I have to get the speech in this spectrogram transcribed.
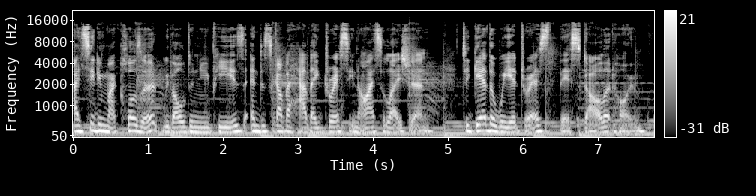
I sit in my closet with old and new peers and discover how they dress in isolation. Together, we address their style at home.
